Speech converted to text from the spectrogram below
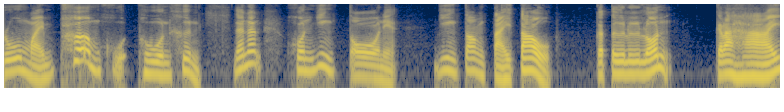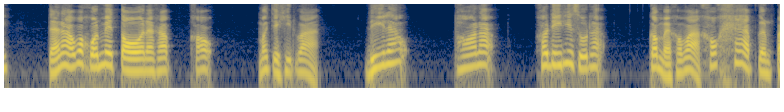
รู้ใหม่เพิ่มพูนขึ้น ดังนั้นคนยิ่งโตเนี่ยยิ่งต้องไต่เต้ากระตือรือร้น กระหาย แต่ถ้าว่าคนไม่โตนะครับเขามักจะคิดว่า ดีแล้ว พอละเขาดีที่สุดละก็หมายความว่าเขาแคบเกินไป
